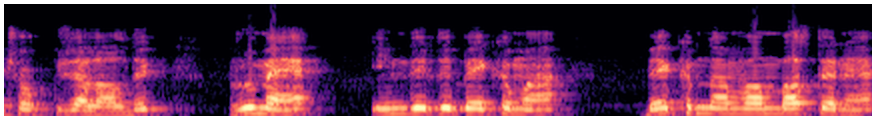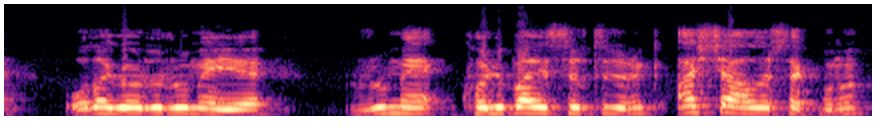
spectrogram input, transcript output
çok güzel aldık. Rume indirdi Beckham'a. Beckham'dan Van Basten'e. O da gördü Rume'yi. Rume Kolibali sırtı dönük. Aşağı alırsak bunu.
